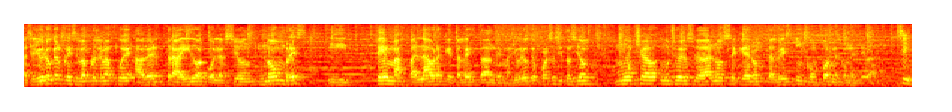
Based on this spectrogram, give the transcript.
Así yo creo que el principal problema fue haber traído a colación nombres y temas, palabras que tal vez estaban de más. Yo creo que por esa situación mucha- muchos de los ciudadanos se quedaron tal vez inconformes con el debate. Sí,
